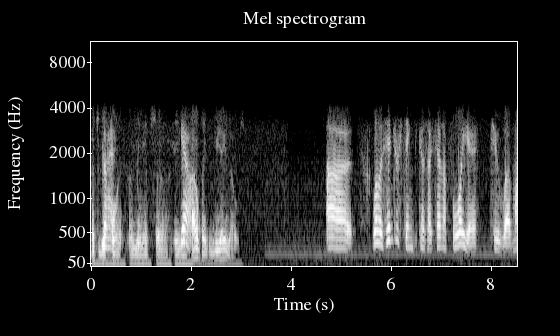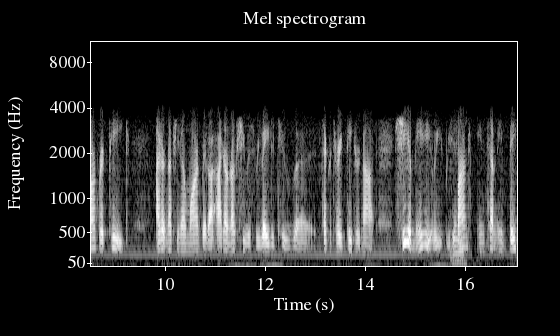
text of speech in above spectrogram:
That's a good ahead. point. I mean, it's uh, you know, Yeah. I don't think the VA knows. Uh, well, it's interesting because I sent a FOIA to uh, Margaret Peake. I don't know if you know Margaret. I, I don't know if she was related to uh, Secretary Peake or not. She immediately responded to me and sent me a big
